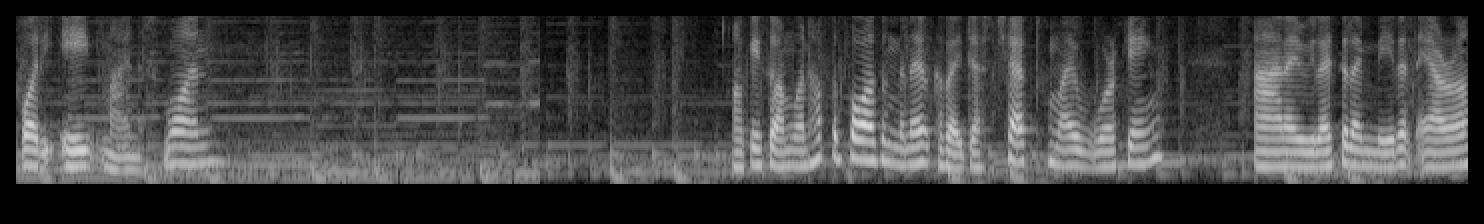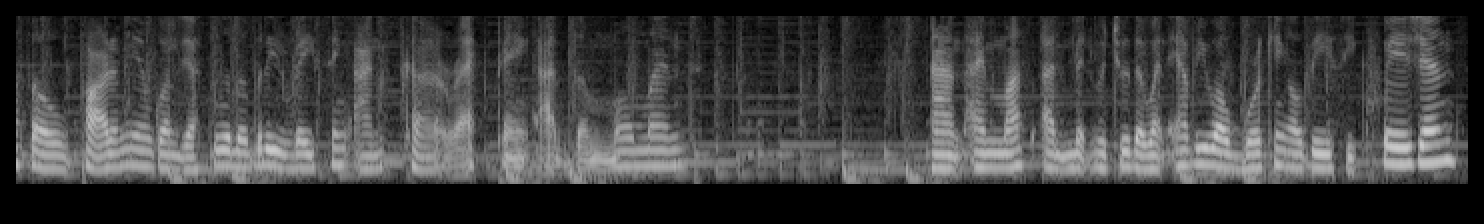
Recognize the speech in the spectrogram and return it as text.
48 minus 1 Okay, so I'm going to have to pause a minute because I just checked my working and I realized that I made an error. So pardon me, I'm going to just do a little bit of erasing and correcting at the moment. And I must admit with you that whenever you are working out these equations,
